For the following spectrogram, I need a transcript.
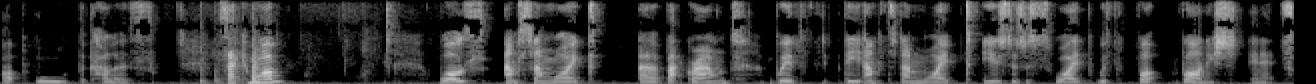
up all the colours. Second one was Amsterdam White uh, background with the Amsterdam White used as a swipe with varnish in it.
